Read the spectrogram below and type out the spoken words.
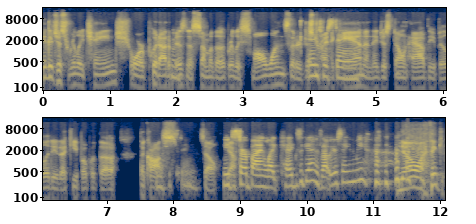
it could just really change or put out of mm-hmm. business some of the really small ones that are just trying to can and they just don't have the ability to keep up with the the costs. So need yeah. to start buying like kegs again. Is that what you're saying to me? no, I think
